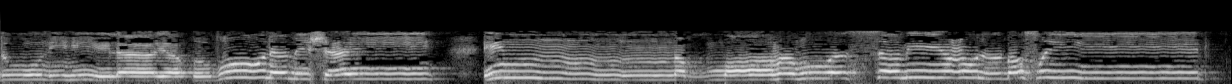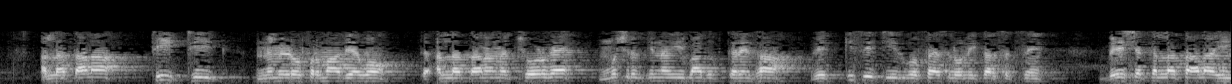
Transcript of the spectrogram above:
دونه لا يقضون بشيء. إن الله هو السميع البصير اللہ تعالیٰ ٹھیک ٹھیک نمیڑو فرما دے وہ تو اللہ تعالیٰ نے چھوڑ گئے، مشرق جنہ کی عبادت کریں تھا، وہ کسی چیز کو فیصلو نہیں کر سکتے۔ بے شک اللہ تعالیٰ ہی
